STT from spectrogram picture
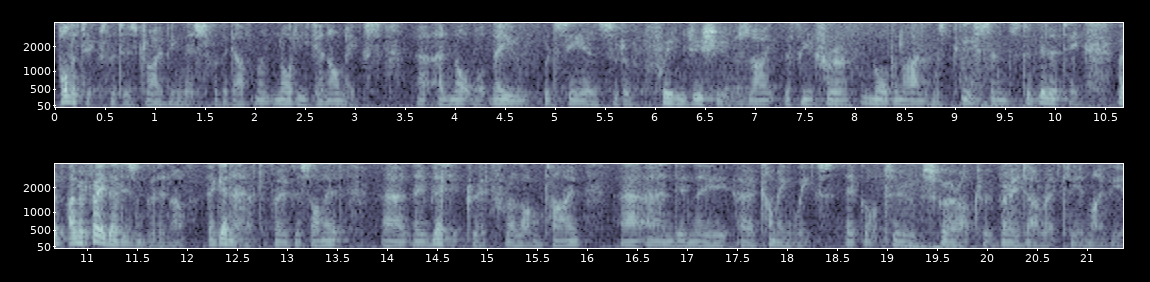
politics that is driving this for the government, not economics, uh, and not what they would see as sort of fringe issues like the future of Northern Ireland's peace and stability. But I'm afraid that isn't good enough. They're going to have to focus on it. Uh, they've let it drift for a long time, uh, and in the uh, coming weeks, they've got to square up to it very directly, in my view.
